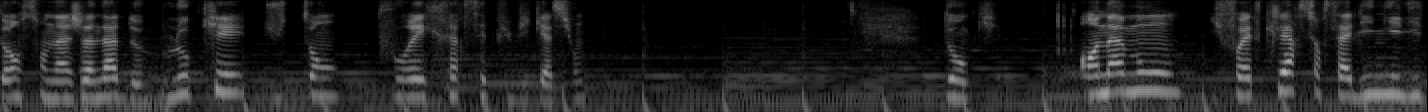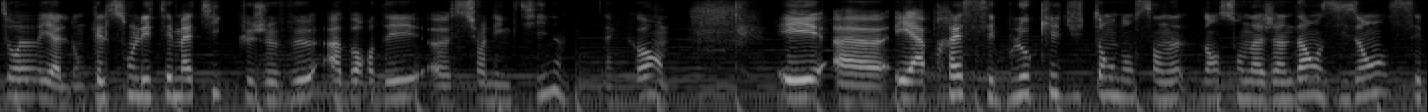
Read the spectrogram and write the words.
dans son agenda, de bloquer du temps pour écrire ses publications. Donc, en amont, il faut être clair sur sa ligne éditoriale. Donc, quelles sont les thématiques que je veux aborder euh, sur LinkedIn, d'accord? Euh, et, après, c'est bloquer du temps dans son, dans son agenda en se disant, c'est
